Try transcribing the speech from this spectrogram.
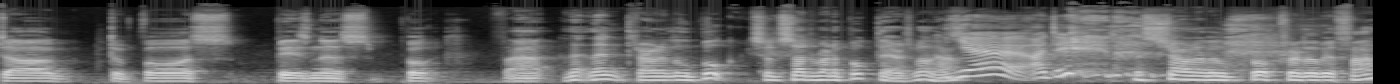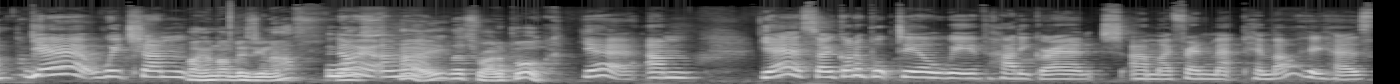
dog, divorce, business, book, uh, then, throw in a little book. So decided to write a book there as well, huh? Yeah, I did. Just showing a little book for a little bit of fun. yeah, which um Like I'm not busy enough. No, Let's- I'm not. Let's write a book. Yeah. Um, yeah, so got a book deal with Hardie Grant, um, my friend Mat Pember, who has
